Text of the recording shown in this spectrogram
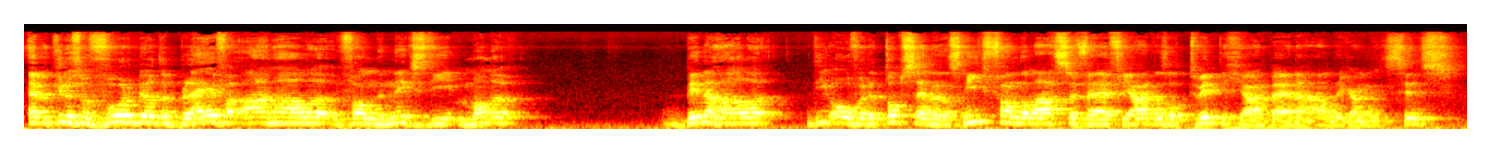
En we kunnen zo voorbeelden blijven aanhalen van de Knicks die mannen binnenhalen die over de top zijn. En dat is niet van de laatste vijf jaar, dat is al twintig jaar bijna aan de gang. Sinds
